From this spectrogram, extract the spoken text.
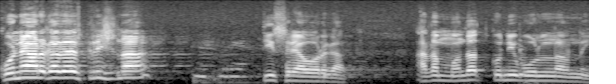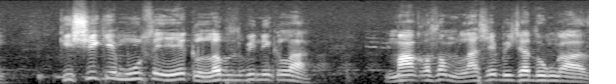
कोण्या वर्गात आहेस कृष्णा? तिसऱ्या वर्गात. आता मधात कोणी बोलणार नाही. किशी की मुंह से एक लफ्ज भी निकला. माँ कसम लाशे बिछा दूंगा आज.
